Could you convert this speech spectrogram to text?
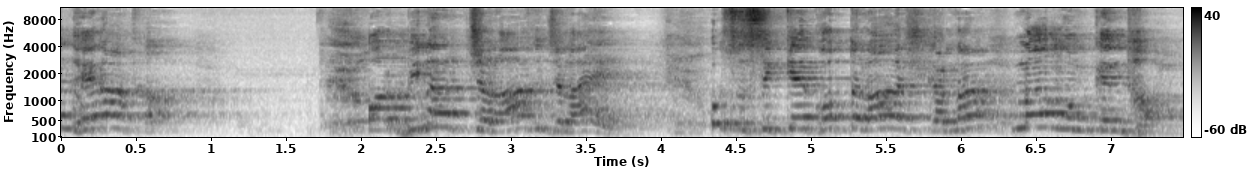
اندھیرا تھا۔ اور بنا چراغ جلائے، اس سکے کو تلاش کرنا ناممکن تھا۔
